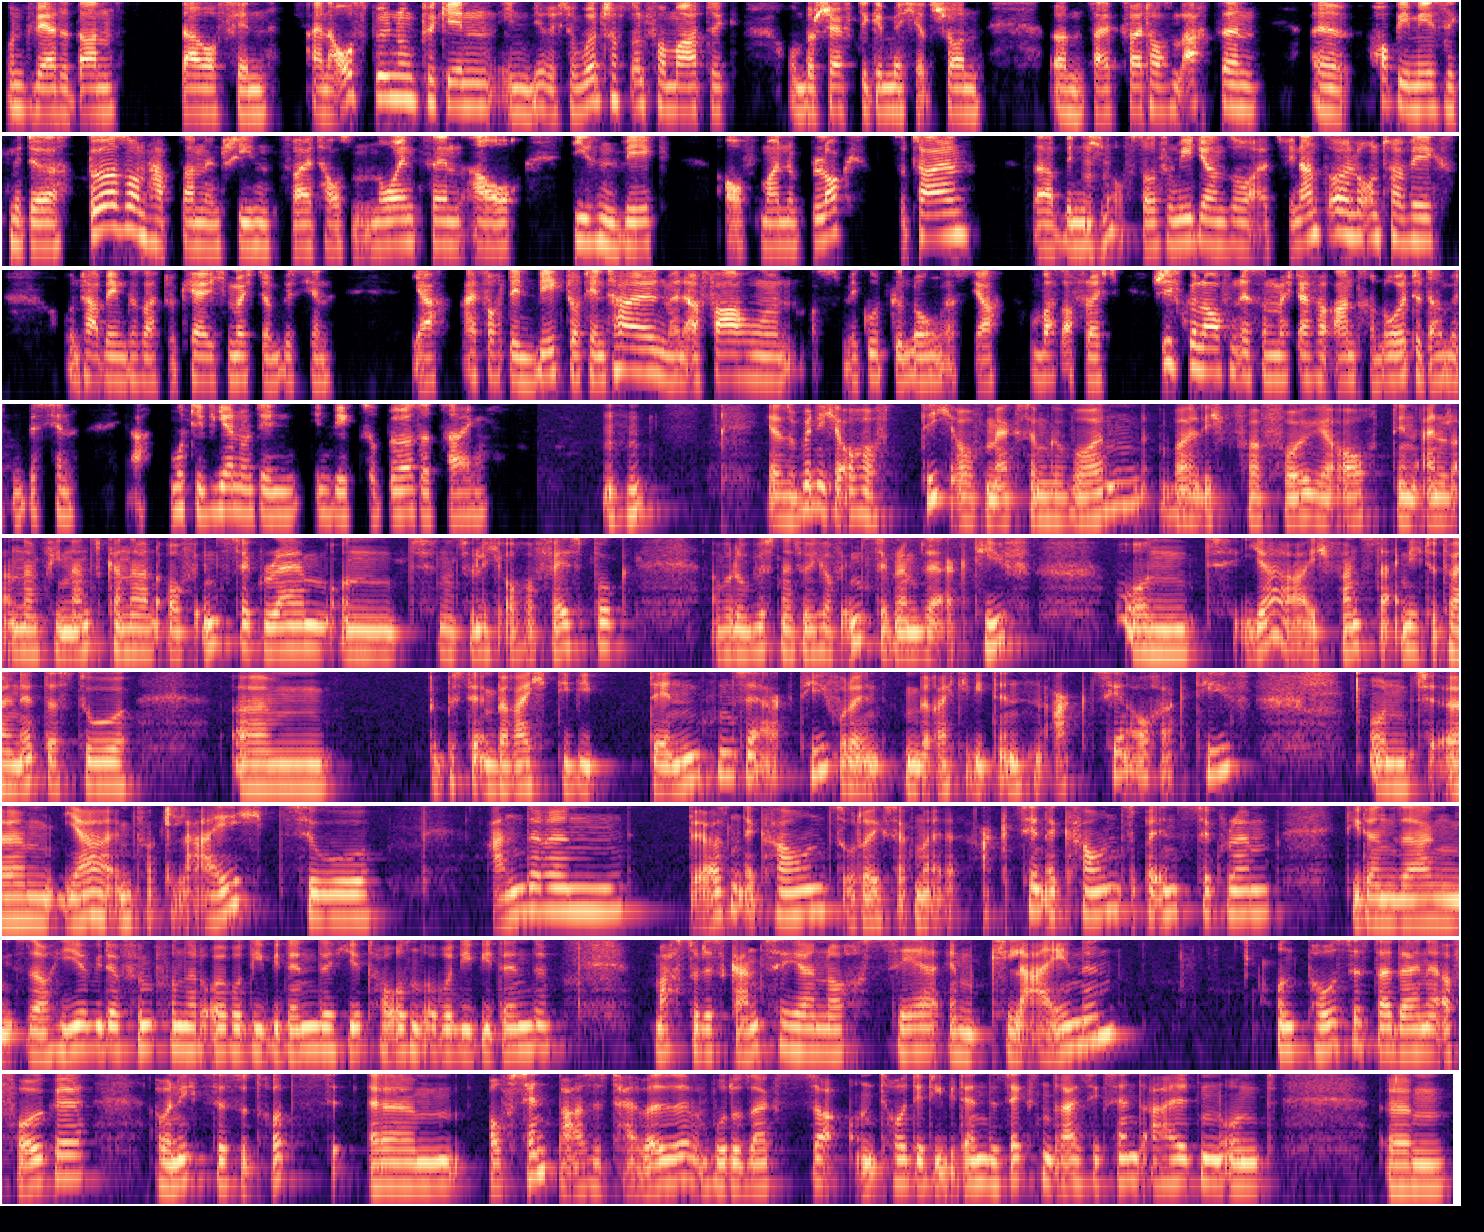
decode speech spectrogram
und werde dann daraufhin eine Ausbildung beginnen in die Richtung Wirtschaftsinformatik und beschäftige mich jetzt schon ähm, seit 2018 äh, hobbymäßig mit der Börse und habe dann entschieden, 2019 auch diesen Weg auf meinem Blog zu teilen. Da bin mhm. ich auf Social Media und so als Finanzeule unterwegs und habe eben gesagt, okay, ich möchte ein bisschen, ja, einfach den Weg dorthin teilen, meine Erfahrungen, was mir gut gelungen ist, ja, und was auch vielleicht schiefgelaufen ist und möchte einfach andere Leute damit ein bisschen ja, motivieren und den, den Weg zur Börse zeigen. Mhm. Ja, so bin ich auch auf dich aufmerksam geworden, weil ich verfolge auch den ein oder anderen Finanzkanal auf Instagram und natürlich auch auf Facebook. Aber du bist natürlich auf Instagram sehr aktiv. Und ja, ich fand es da eigentlich total nett, dass du, ähm, du bist ja im Bereich Dividenden sehr aktiv oder in, im Bereich Dividendenaktien auch aktiv. Und ähm, ja, im Vergleich zu anderen Börsenaccounts oder ich sag mal Aktienaccounts bei Instagram, die dann sagen, so hier wieder 500 Euro Dividende, hier 1000 Euro Dividende, machst du das Ganze ja noch sehr im Kleinen und postest da deine Erfolge, aber nichtsdestotrotz ähm, auf Centbasis teilweise, wo du sagst, so und heute Dividende 36 Cent erhalten und ähm,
